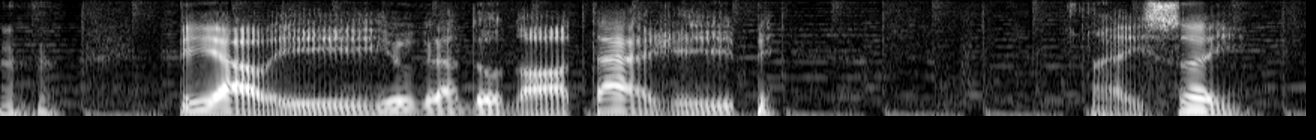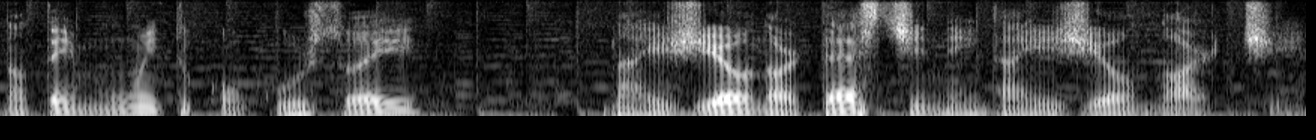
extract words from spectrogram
Piauí, Rio Grande do Norte, Sergipe. É isso aí. Não tem muito concurso aí na região Nordeste nem na região Norte.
